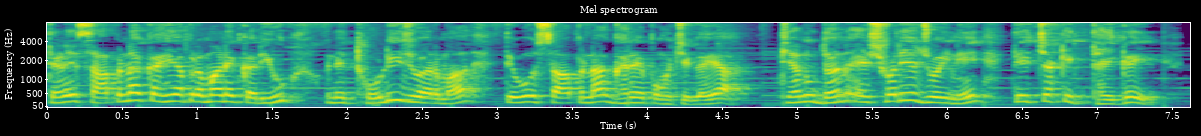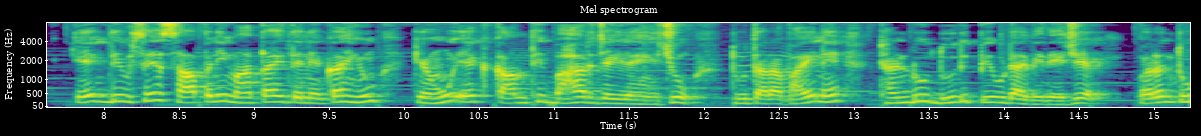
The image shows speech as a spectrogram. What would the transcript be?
તેણે સાપના કહ્યા પ્રમાણે કર્યું અને થોડી જ વારમાં તેઓ સાપના ઘરે પહોંચી ગયા. ત્યાંનું ધન ઐશ્વર્ય જોઈને તે ચકિત થઈ ગઈ. એક દિવસે સાપની માતાએ તેને કહ્યું કે હું એક કામથી બહાર જઈ રહી છું. તું તારા ભાઈને ઠંડુ દૂધ પીવડાવી દેજે. પરંતુ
